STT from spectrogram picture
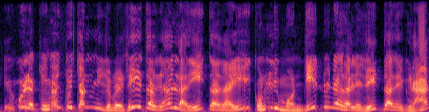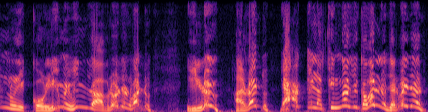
Y con la chingada estoy echando mis cervecitas ya heladitas ahí, con un limoncito y una salecita de grano, de colima, bien sabrosa, vato. Y luego, al rato, ya que la chingada se acabaron las cervezas.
